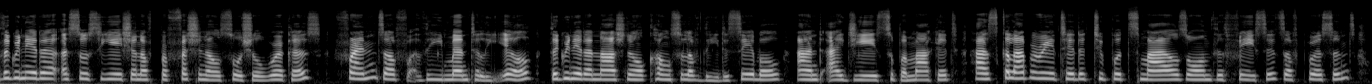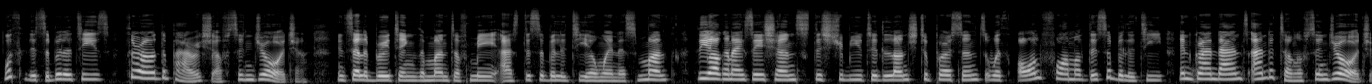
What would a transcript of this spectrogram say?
The Grenada Association of Professional Social Workers, Friends of the Mentally Ill, the Grenada National Council of the Disabled, and IGA Supermarket has collaborated to put smiles on the faces of persons with disabilities throughout the parish of St. George. In celebrating the month of May as Disability Awareness Month, the organizations distributed lunch to persons with all form of disability in Grand Anse and the Tongue of St. George.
